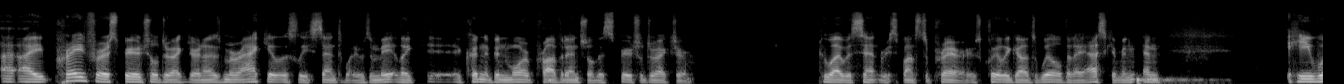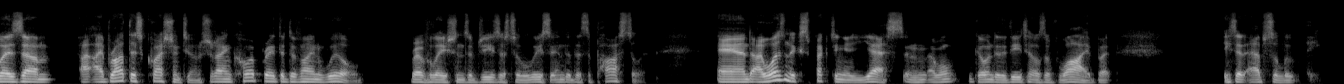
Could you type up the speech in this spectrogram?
I, prayed for a spiritual director and I was miraculously sent one. It was amazing. Like it couldn't have been more providential. The spiritual director who I was sent in response to prayer. It was clearly God's will that I asked him. And, and he was, um, I brought this question to him: Should I incorporate the divine will revelations of Jesus to Luisa into this apostolate? And I wasn't expecting a yes, and I won't go into the details of why, but he said, absolutely.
